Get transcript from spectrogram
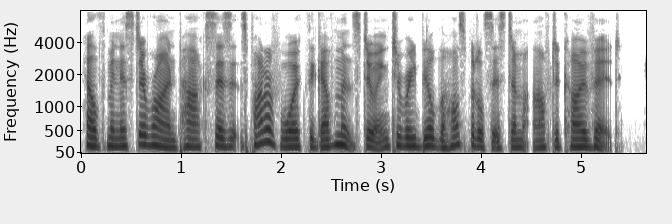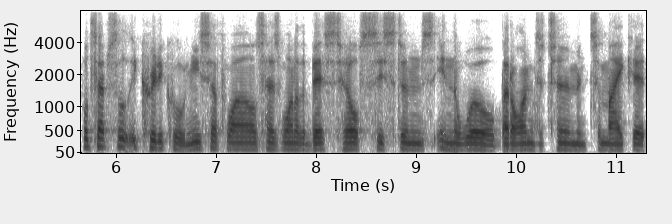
Health Minister Ryan Park says it's part of work the government's doing to rebuild the hospital system after COVID. Well, it's absolutely critical. New South Wales has one of the best health systems in the world, but I'm determined to make it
